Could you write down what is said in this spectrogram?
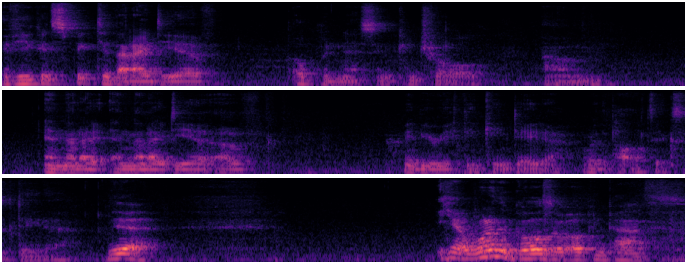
if you could speak to that idea of openness and control um, and, that I, and that idea of maybe rethinking data or the politics of data. Yeah. Yeah, one of the goals of OpenPath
